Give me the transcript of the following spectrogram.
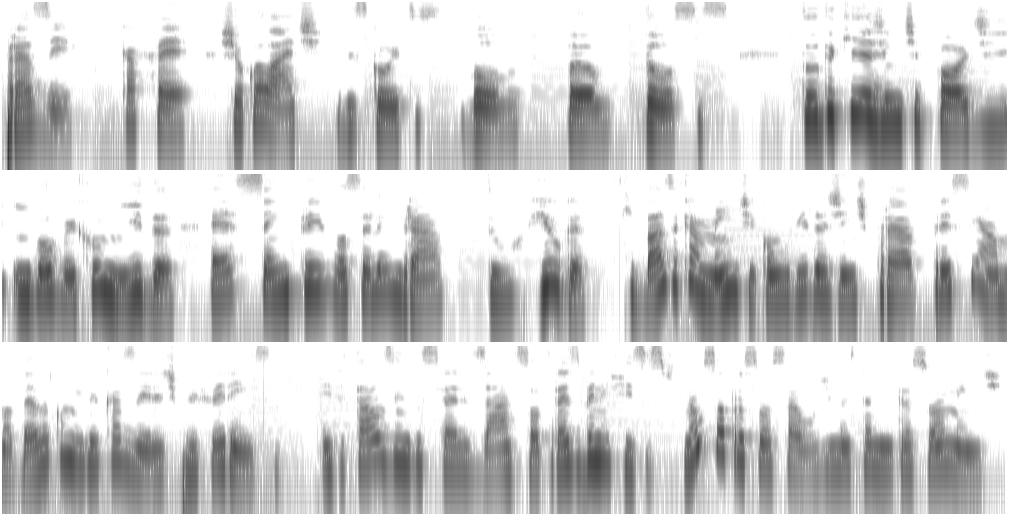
Prazer, café, chocolate, biscoitos, bolo, pão, doces tudo que a gente pode envolver comida é sempre você lembrar do Hyuga, que basicamente convida a gente para apreciar uma bela comida caseira de preferência. Evitar os industrializados só traz benefícios não só para sua saúde, mas também para sua mente,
